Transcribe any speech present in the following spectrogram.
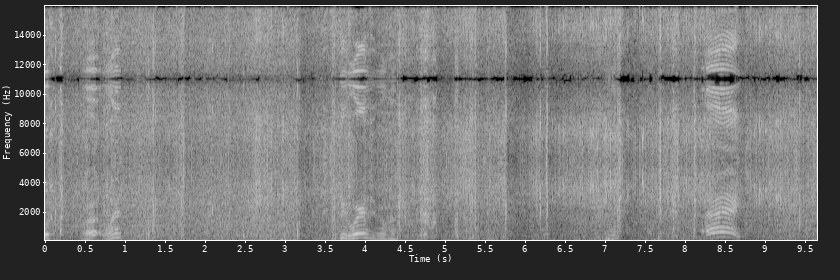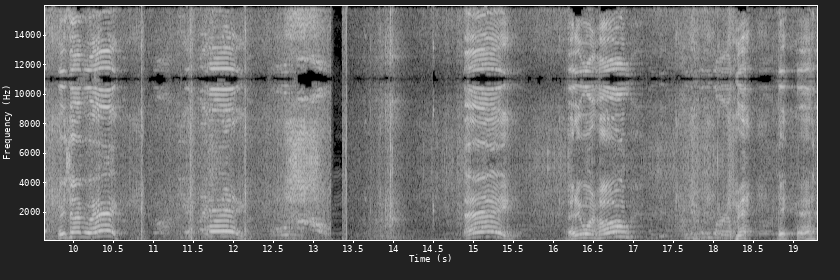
what? What? Dude, where is everyone? Hey! Where's everyone? Hey! Hey! Hey! Anyone home? Man, hey, man,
